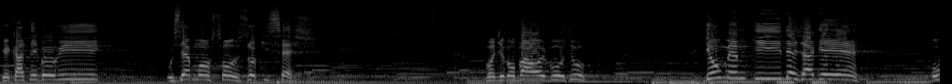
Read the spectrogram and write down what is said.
Que catégorie où c'est mon son qui sèche. Bon Dieu, qu'on parole pour tout. Il y a même qui déjà gagné, ou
